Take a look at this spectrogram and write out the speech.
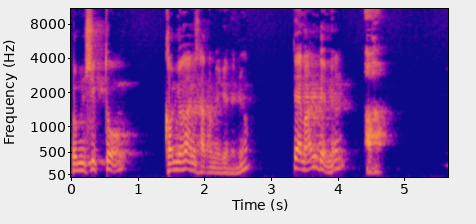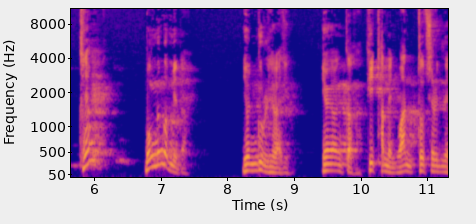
음식도 건강한 사람에게는요, 때만 되면, 아, 그냥 먹는 겁니다. 연구를 해가지고. 영양가가, 비타민 1, 2, 3,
